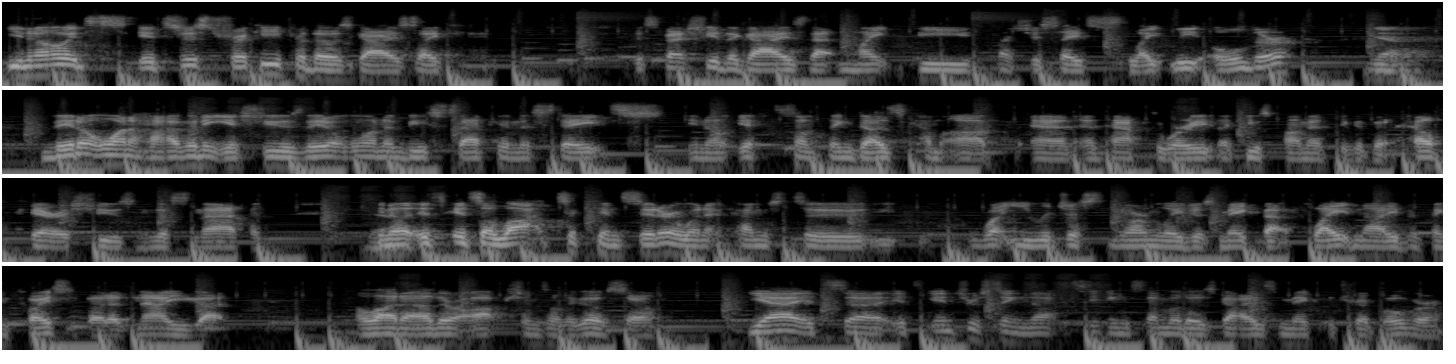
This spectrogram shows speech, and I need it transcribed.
You know, it's it's just tricky for those guys, like especially the guys that might be, let's just say, slightly older. Yeah. They don't want to have any issues. They don't want to be stuck in the states. You know, if something does come up and and have to worry, like he was commenting about healthcare issues and this and that, and you know, it's it's a lot to consider when it comes to what you would just normally just make that flight and not even think twice about it. Now you got a lot of other options on the go. So yeah, it's uh, it's interesting not seeing some of those guys make the trip over.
